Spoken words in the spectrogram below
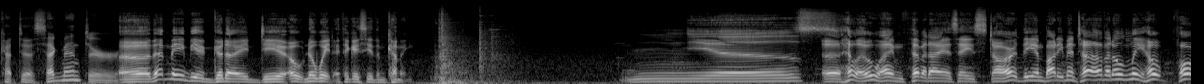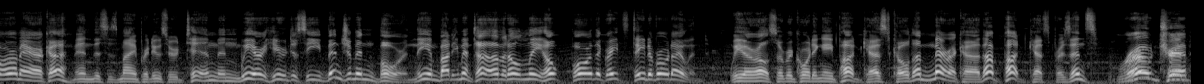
cut to a segment or. Uh, that may be a good idea. Oh, no, wait, I think I see them coming. Yes. Uh, hello, I'm Thebadias A. Stard, the embodiment of and only hope for America. And this is my producer, Tim, and we are here to see Benjamin Bourne, the embodiment of and only hope for the great state of Rhode Island. We are also recording a podcast called America, the podcast presents Road Trip.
